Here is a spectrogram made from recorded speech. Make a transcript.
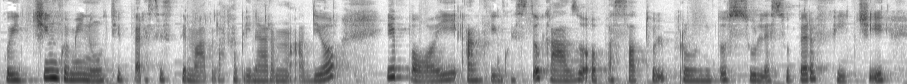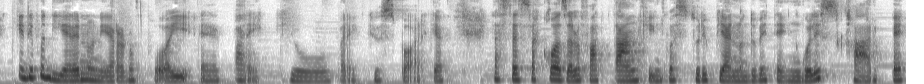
quei 5 minuti per sistemare la cabina armadio e poi anche in questo caso ho passato il pronto sulle superfici che devo dire non erano poi eh, parecchio, parecchio sporche. La stessa cosa l'ho fatta anche in questo ripiano dove tengo le scarpe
